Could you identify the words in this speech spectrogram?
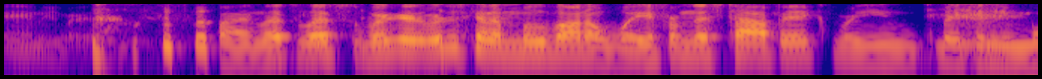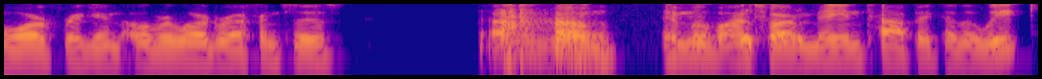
anyways, fine. Let's let's we're gonna we're just gonna move on away from this topic where you make any more friggin' Overlord references, um, and move on to our main topic of the week,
